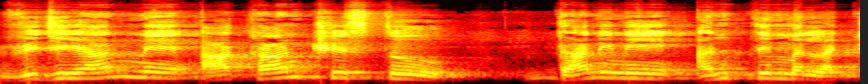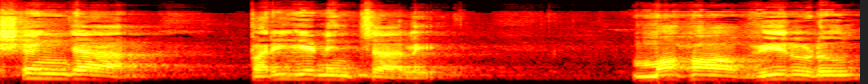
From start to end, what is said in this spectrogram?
విజయాన్ని ఆకాంక్షిస్తూ దానిని అంతిమ లక్ష్యంగా పరిగణించాలి. మహావీరుడు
